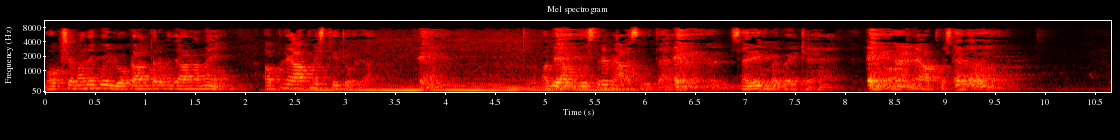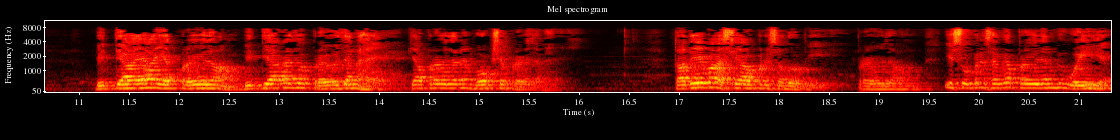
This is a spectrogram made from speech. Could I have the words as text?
मोक्ष माने कोई लोकांतर में जाना नहीं, अपने आप में स्थित हो जाना। अभी हम दूसरे में आश्रित हैं, शरीर में बैठे हैं तो अपने आप में स्थित हो विद्याया यद प्रयोजन विद्या का जो प्रयोजन है, क्या प्रयोजन है? मोक्ष प्रयोजन है। तदेव अस्या उपनिषदोपी प्रयोजन इस उपनिषद का प्रयोजन भी वही है।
